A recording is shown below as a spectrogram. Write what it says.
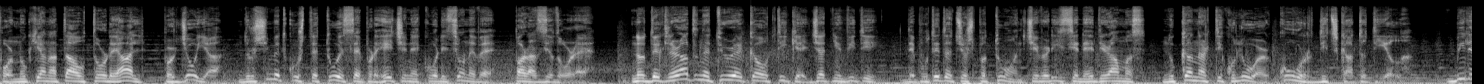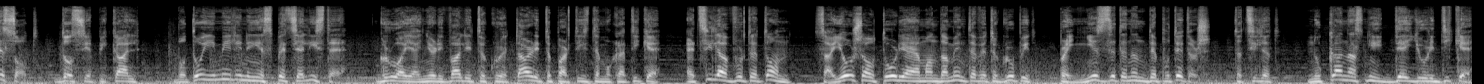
por nuk janë ata autorë realë për gjoja ndryshimet kushtetuese për heqjen e koalicioneve parazgjedhore. Në deklaratën e tyre kaotike gjatë një viti, deputetët që shpëtuan qeverisjen e Edi Ramës nuk kanë artikuluar kurrë diçka të tillë. Bile sot, dosje Pikal botoi emailin e një specialiste, gruaja e një rivalit të kryetarit të Partisë Demokratike, e cila vërteton se ajo është autorja e amandamenteve të grupit prej 29 deputetësh, të cilët nuk kanë asnjë ide juridike,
